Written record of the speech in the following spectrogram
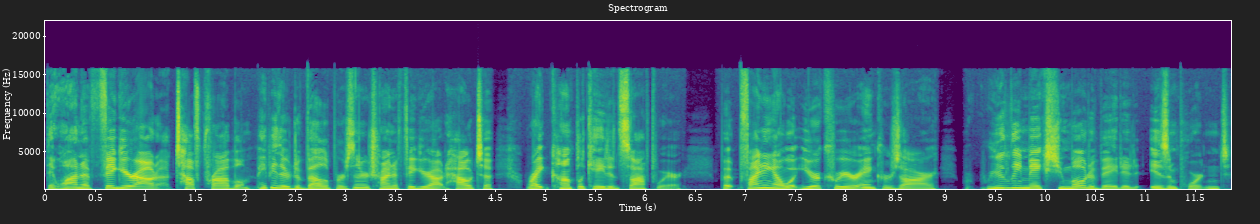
They want to figure out a tough problem. Maybe they're developers and they're trying to figure out how to write complicated software. But finding out what your career anchors are, what really makes you motivated, is important.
